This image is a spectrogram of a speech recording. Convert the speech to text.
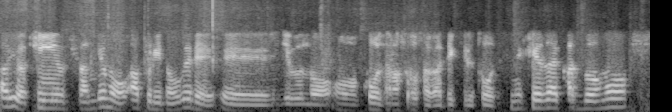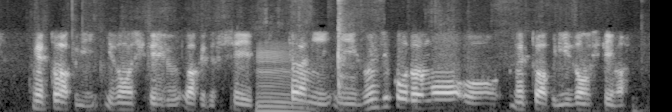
あるいは金融機関でもアプリの上で、えー、自分の口座の操作ができるとですね、経済活動もネットワークに依存しているわけですし、さらに軍事行動もネットワークに依存しています。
